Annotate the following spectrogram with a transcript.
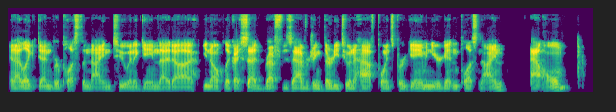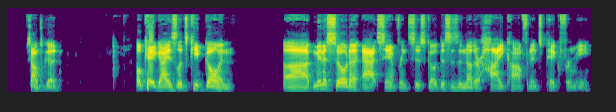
And I like Denver plus the nine too in a game that uh, you know, like I said, ref is averaging 32 and a half points per game, and you're getting plus nine at home. Sounds good. Okay, guys, let's keep going. Uh, Minnesota at San Francisco. This is another high confidence pick for me.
